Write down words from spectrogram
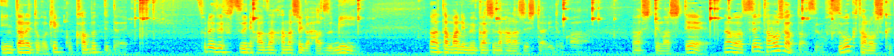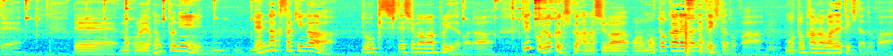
インターネットが結構かぶっててそれで普通に話が弾み、まあ、たまに昔の話したりとか、まあ、してましてなんか普通に楽しかったんですよ。すごく楽しくて。で、まあ、これ本当に連絡先が同期してしまうアプリだから結構よく聞く話はこの元彼が出てきたとか元カノが出てきたとか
